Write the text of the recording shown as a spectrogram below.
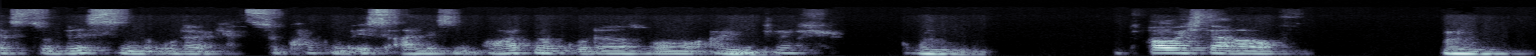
das zu wissen oder jetzt zu gucken, ist alles in Ordnung oder so. Eigentlich Und, traue ich darauf, und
